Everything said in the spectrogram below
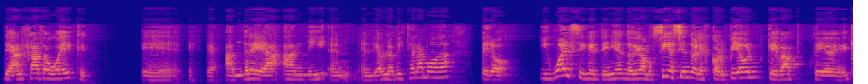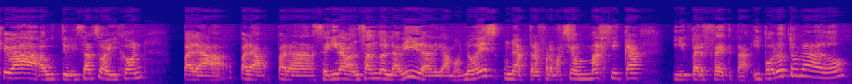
de Anne Hathaway, que eh, este, Andrea, Andy, en El Diablo Viste la Moda, pero igual sigue teniendo, digamos, sigue siendo el escorpión que va, que, va a utilizar su aguijón para, para, para seguir avanzando en la vida, digamos, no es una transformación mágica y perfecta. Y por otro lado,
